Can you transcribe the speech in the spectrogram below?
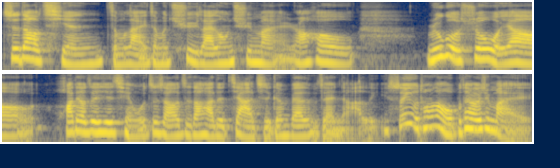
知道钱怎么来怎么去，来龙去脉。然后如果说我要花掉这些钱，我至少要知道它的价值跟 value 在哪里。所以我通常我不太会去买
